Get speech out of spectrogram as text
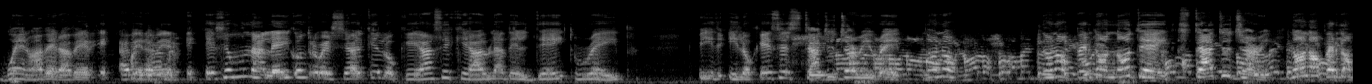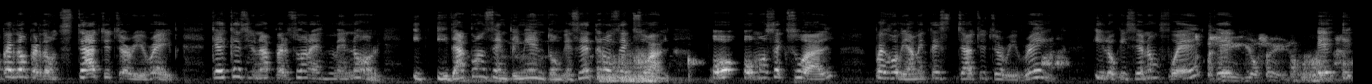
Bueno, a ver, a ver, eh, a ver, a ver. E- Esa es una ley controversial que lo que hace es que habla del date rape y, y lo que es el statutory no, rape. no, No, no, no perdón, no date, Infórmate statutory. de No, no, perdón, perdón, perdón, statutory rape, que es que si una persona es menor y, y da consentimiento, aunque sea heterosexual o homosexual, pues obviamente es statutory rape. Y lo que hicieron fue Sí, que yo sé. eh, eh,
